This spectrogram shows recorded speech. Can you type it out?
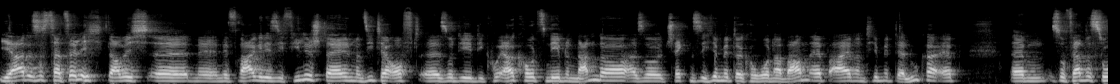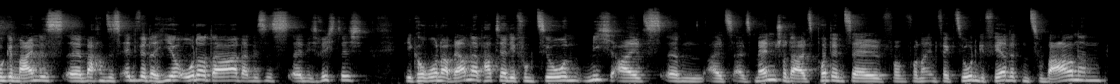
Ja, das ist tatsächlich, glaube ich, äh, eine Frage, die sich viele stellen. Man sieht ja oft äh, so die, die QR-Codes nebeneinander. Also checken Sie hier mit der Corona-Warn-App ein und hier mit der Luca-App. Ähm, sofern das so gemeint ist, äh, machen Sie es entweder hier oder da, dann ist es nicht richtig. Die Corona-Warn-App hat ja die Funktion, mich als, ähm, als, als Mensch oder als potenziell von, von einer Infektion Gefährdeten zu warnen,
